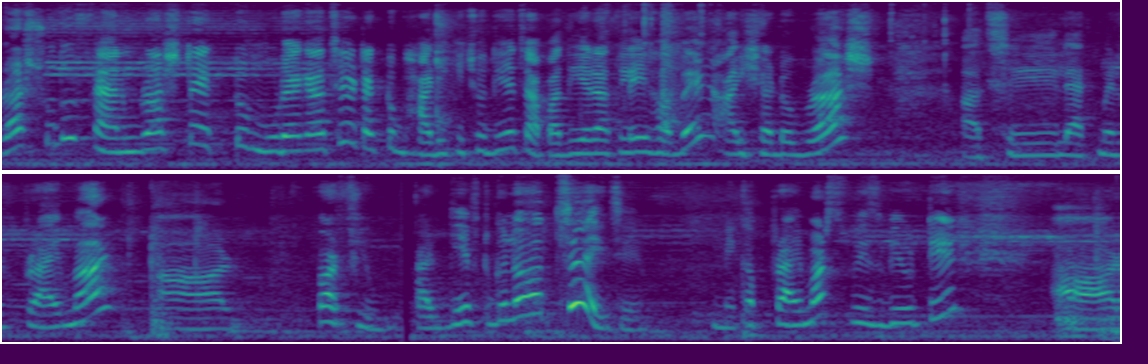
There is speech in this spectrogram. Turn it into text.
ব্রাশ শুধু ফ্যান ব্রাশটা একটু মুড়ে গেছে, এটা একটু ভারী কিছু দিয়ে চাপা দিয়ে রাখলেই হবে। আইশ্যাডো ব্রাশ আছে ল্যাকমের প্রাইমার আর পারফিউম আর গিফটগুলো হচ্ছে এই যে মেকআপ প্রাইমার সুইস বিউটির আর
